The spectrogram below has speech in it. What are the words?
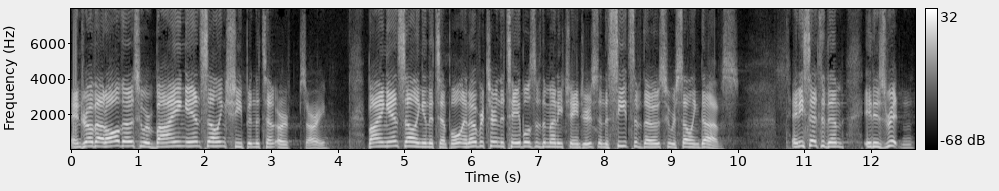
and drove out all those who were buying and selling sheep in the temple, or sorry, buying and selling in the temple, and overturned the tables of the money changers and the seats of those who were selling doves. And he said to them, It is written,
